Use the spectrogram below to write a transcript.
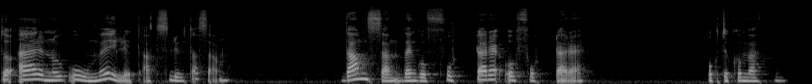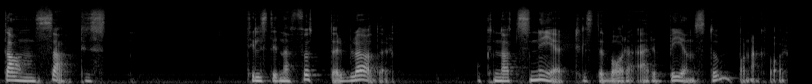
då är det nog omöjligt att sluta sen. Dansen den går fortare och fortare och du kommer att dansa tills, tills dina fötter blöder och nöts ner tills det bara är benstumparna kvar.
